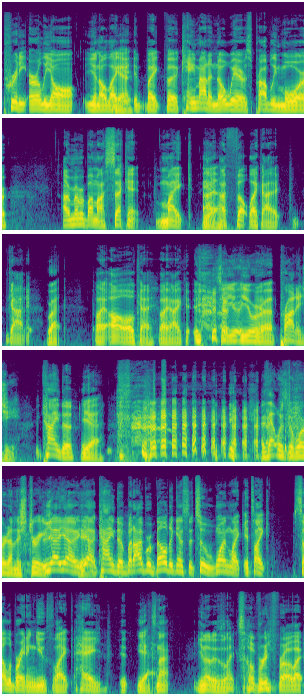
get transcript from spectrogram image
pretty early on. You know, like Yeah. it, it- like the came out of nowhere is probably more. I remember by my second mic, Yeah. I, I felt like I got it. right. Like, oh, okay, like I could, So you you were a prodigy. kind of. Yeah. that was the word on the street. Yeah, yeah, yeah, Yeah. kind of. But I've rebelled against it too. One, like it's like celebrating youth. Like, hey, it, Yeah. it's not. You know, this is like so brief, bro. Like,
